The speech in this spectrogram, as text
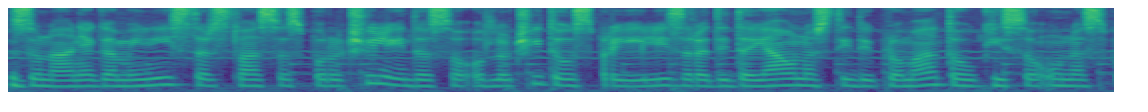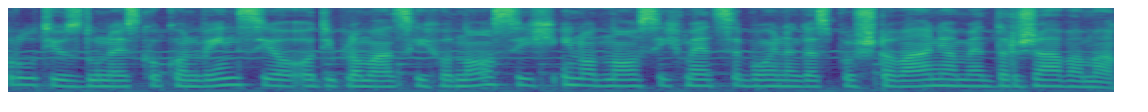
Zunanjega ministrstva so sporočili, da so odločitev sprejeli zaradi dejavnosti diplomatov, ki so v nasprotju z Dunajsko konvencijo o diplomatskih odnosih in odnosih medsebojnega spoštovanja med državama.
